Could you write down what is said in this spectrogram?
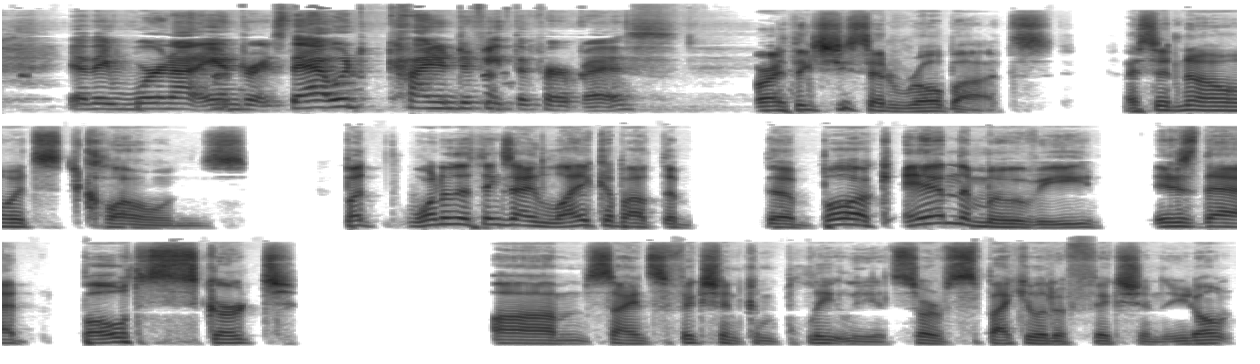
yeah, they were not androids. That would kind of defeat the purpose. or I think she said robots. I said no, it's clones. But one of the things I like about the the book and the movie is that both skirt um science fiction completely. It's sort of speculative fiction. You don't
